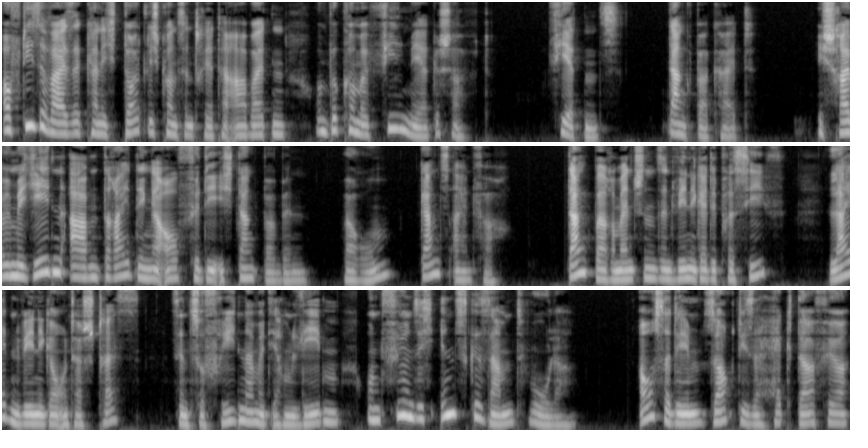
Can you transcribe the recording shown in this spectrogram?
Auf diese Weise kann ich deutlich konzentrierter arbeiten und bekomme viel mehr geschafft. Viertens. Dankbarkeit. Ich schreibe mir jeden Abend drei Dinge auf, für die ich dankbar bin. Warum? Ganz einfach. Dankbare Menschen sind weniger depressiv, leiden weniger unter Stress, sind zufriedener mit ihrem Leben und fühlen sich insgesamt wohler. Außerdem sorgt dieser Hack dafür,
